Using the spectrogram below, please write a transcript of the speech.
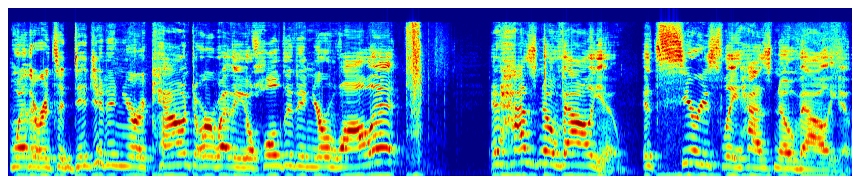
whether it's a digit in your account or whether you hold it in your wallet, it has no value. It seriously has no value.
